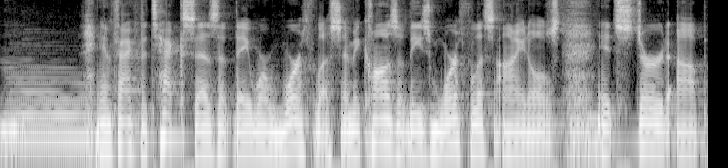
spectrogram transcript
In fact, the text says that they were worthless, and because of these worthless idols, it stirred up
